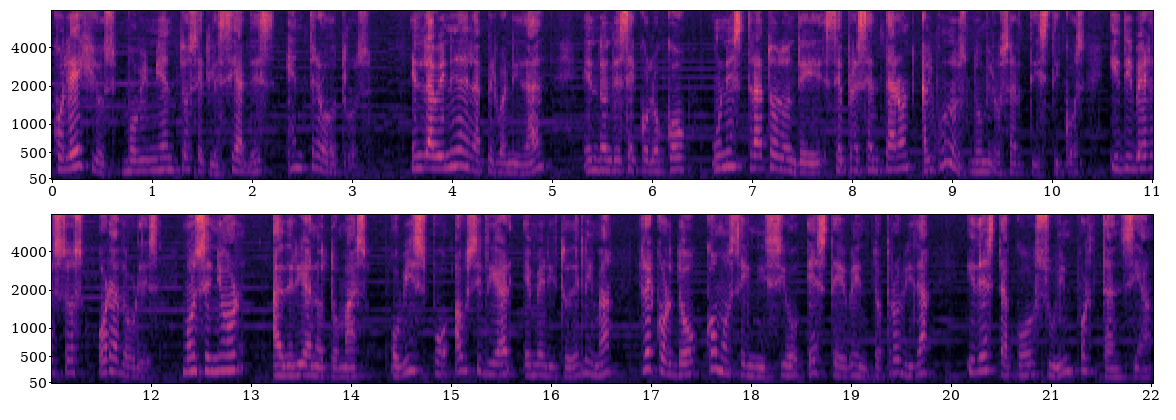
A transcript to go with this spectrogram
colegios, movimientos eclesiales, entre otros en la Avenida de la Peruanidad, en donde se colocó un estrato donde se presentaron algunos números artísticos y diversos oradores. Monseñor Adriano Tomás, obispo auxiliar emérito de Lima, recordó cómo se inició este evento Provida y destacó su importancia.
